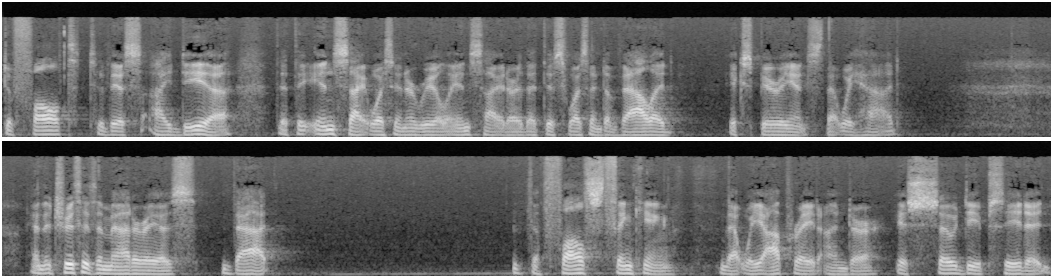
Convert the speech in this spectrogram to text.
default to this idea that the insight wasn't a real insight or that this wasn't a valid experience that we had. And the truth of the matter is that the false thinking that we operate under is so deep seated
